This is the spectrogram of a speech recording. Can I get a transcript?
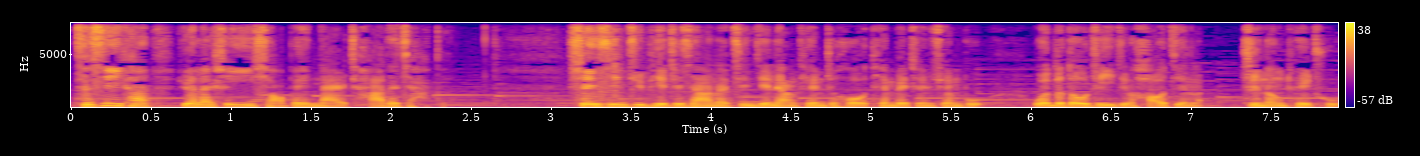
仔细一看，原来是一小杯奶茶的价格。身心俱疲之下呢，仅仅两天之后，田北辰宣布：“我的斗志已经耗尽了，只能退出。”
